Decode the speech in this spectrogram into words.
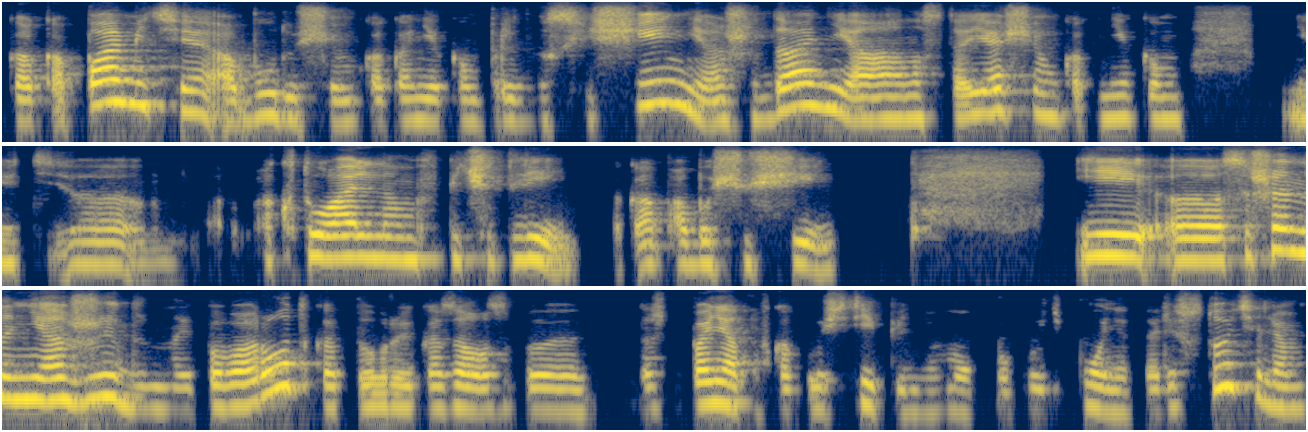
как о памяти, о будущем как о неком предвосхищении, ожидании, а о настоящем как неком э, актуальном впечатлении, как об, об ощущении. И э, совершенно неожиданный поворот, который, казалось бы, даже непонятно в какой степени мог бы быть понят Аристотелем,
